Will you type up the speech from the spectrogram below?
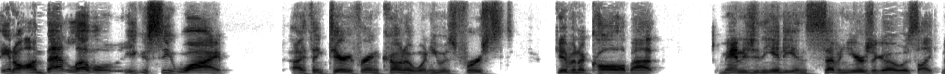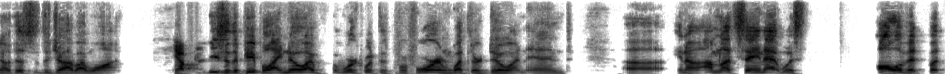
you know, on that level, you can see why I think Terry Francona, when he was first given a call about managing the Indians seven years ago, was like, no, this is the job I want. Yep. These are the people I know I've worked with before and what they're doing. And, uh, you know, I'm not saying that was all of it, but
